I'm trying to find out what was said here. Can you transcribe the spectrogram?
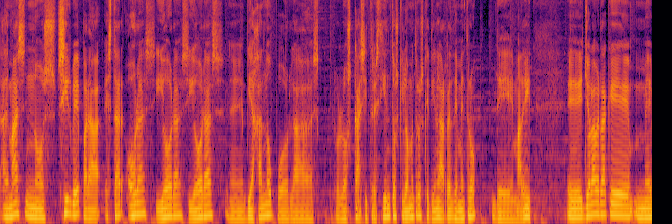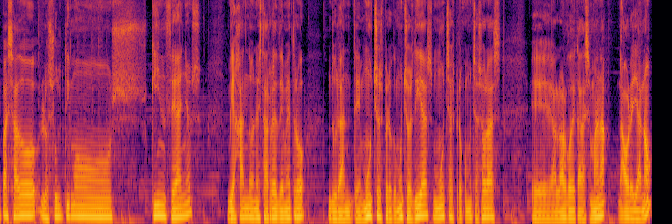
además nos sirve para estar horas y horas y horas eh, viajando por, las, los casi 300 kilómetros que tiene la red de metro de Madrid. Eh, yo la verdad que me he pasado los últimos 15 años viajando en esta red de metro durante muchos, pero que muchos días, muchas, pero que muchas horas eh, a lo largo de cada semana. Ahora ya no,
